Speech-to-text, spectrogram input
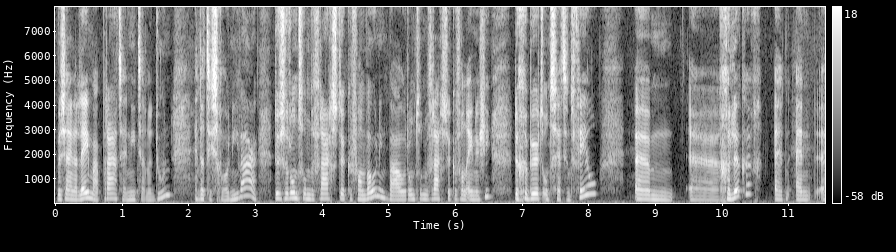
We zijn alleen maar praten en niet aan het doen. En dat is gewoon niet waar. Dus rondom de vraagstukken van woningbouw, rondom de vraagstukken van energie, er gebeurt ontzettend veel. Um, uh, gelukkig. En, en uh,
